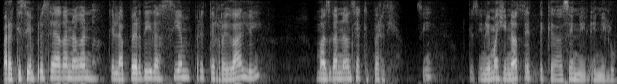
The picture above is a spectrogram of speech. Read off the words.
Para que siempre sea gana-gana, que la pérdida siempre te regale más ganancia que pérdida, ¿sí? Porque si no, imagínate, te quedas en el, en el loop.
